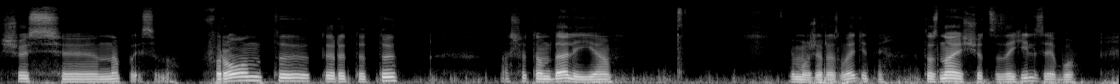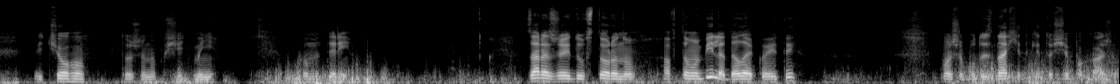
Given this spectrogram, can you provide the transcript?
Щось е, написано. Фронт, е, ТРТТ. А що там далі, я не можу розгледіти. Хто знає, що це за гільзи або від чого, теж напишіть мені в коментарі. Зараз вже йду в сторону автомобіля, далеко йти. Може будуть знахідки, то ще покажу.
